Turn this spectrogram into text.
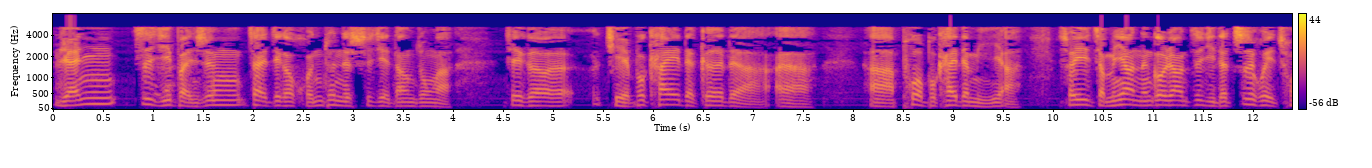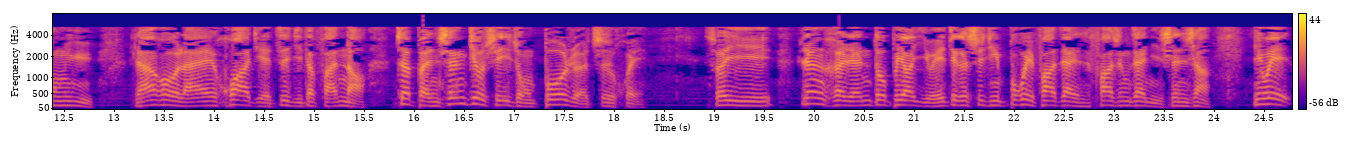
人自己本身在这个混沌的世界当中啊，这个解不开的疙瘩啊，啊啊破不开的谜啊，所以怎么样能够让自己的智慧充裕，然后来化解自己的烦恼，这本身就是一种般若智慧。所以任何人都不要以为这个事情不会发在发生在你身上，因为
